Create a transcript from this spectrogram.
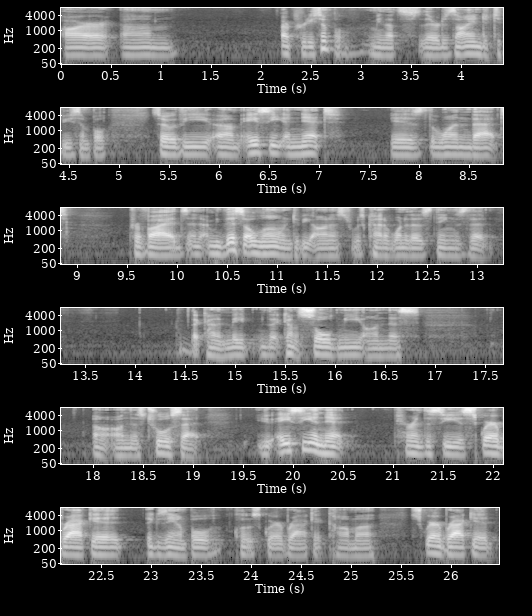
are um, are pretty simple. I mean, that's they're designed to be simple. So the um, AC init is the one that provides, and I mean, this alone, to be honest, was kind of one of those things that that kind of made that kind of sold me on this uh, on this tool set. You AC init parentheses square bracket example close square bracket comma square bracket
